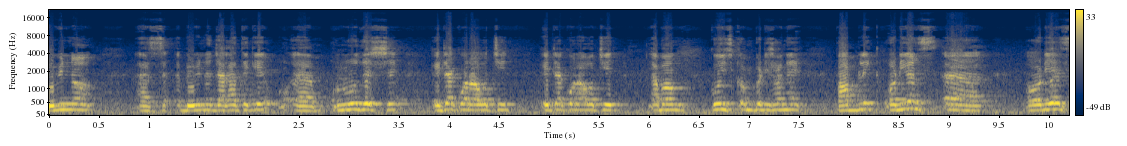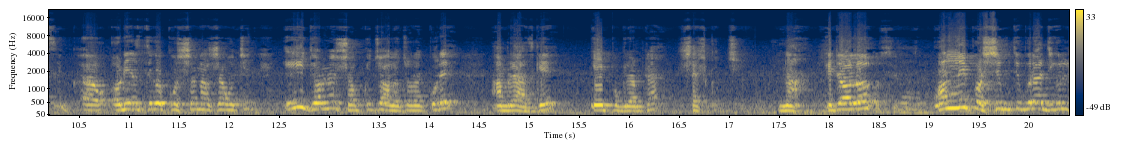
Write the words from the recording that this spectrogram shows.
বিভিন্ন বিভিন্ন জায়গা থেকে অনুরোধ এসছে, এটা করা উচিত, এটা করা উচিত এবং কুইজ কম্পিটিশনে পাবলিক অডিয়েন্স অডিয়েন্স অডিয়েন্স থেকে কোশ্চেন আসা উচিত। এই ধরনের সবকিছু আলোচনা করে আমরা আজকে এই প্রোগ্রামটা শেষ করছি। না, এটা হলো অনলি পশ্চিম ত্রিপুরা, যেগুলো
